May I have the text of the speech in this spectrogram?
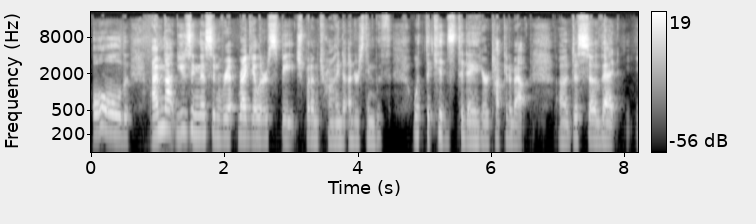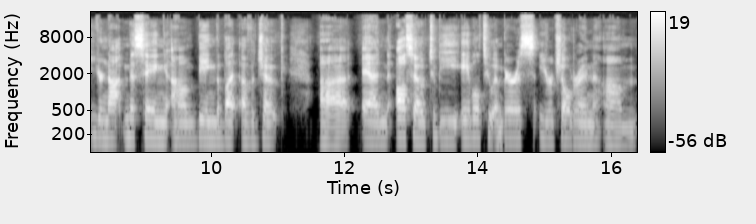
old. I'm not using this in re- regular speech, but I'm trying to understand with what the kids today are talking about, uh, just so that you're not missing. Um, being the butt of a joke. Uh, and also to be able to embarrass your children. Um,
